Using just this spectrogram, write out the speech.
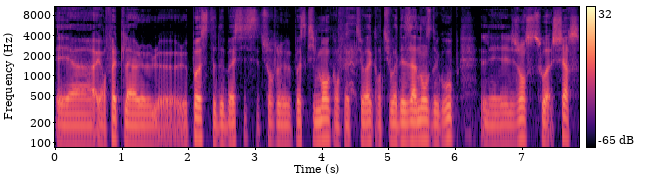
Et, euh, et en fait, là, le, le- le poste de bassiste, c'est toujours le poste qui manque, en fait. Tu vois, quand tu vois des annonces de groupe, les, les gens soit, cherchent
